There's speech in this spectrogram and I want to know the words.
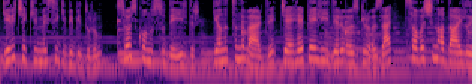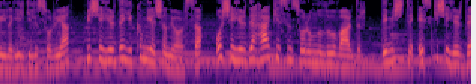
Geri çekilmesi gibi bir durum, söz konusu değildir. Yanıtını verdi. CHP lideri Özgür Özel, savaşın adaylığıyla ilgili soruya, bir şehirde yıkım yaşanıyorsa, o şehirde herkesin sorumluluğu vardır, demişti. Eskişehir'de,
